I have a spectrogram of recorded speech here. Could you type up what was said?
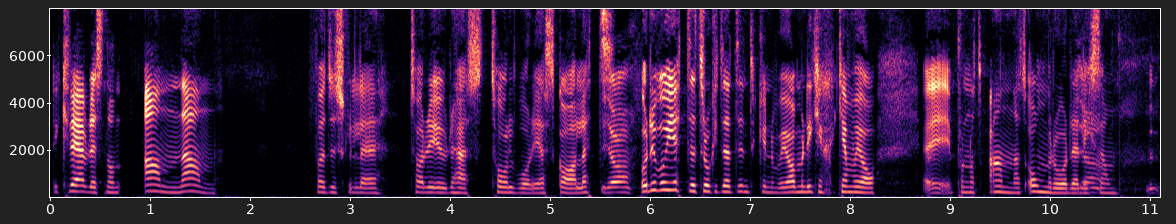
det krävdes någon annan för att du skulle ta dig ur det här 12-åriga skalet. Ja. Och det var jättetråkigt att det inte kunde vara jag, men det kanske kan vara jag eh, på något annat område Ja. liksom. Men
